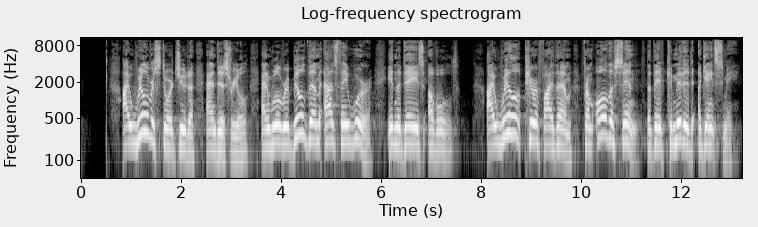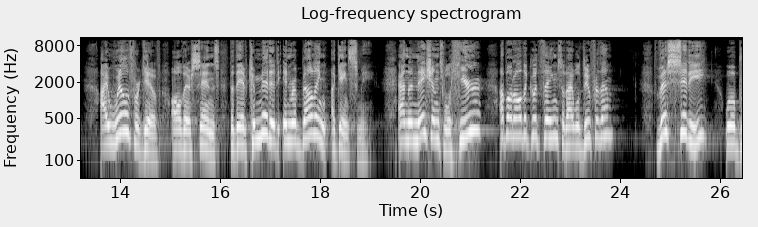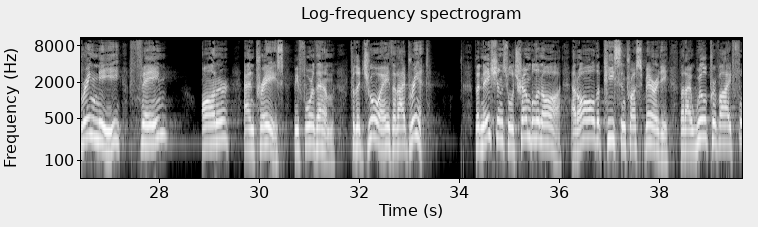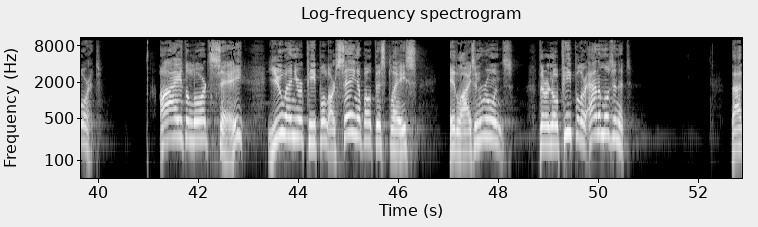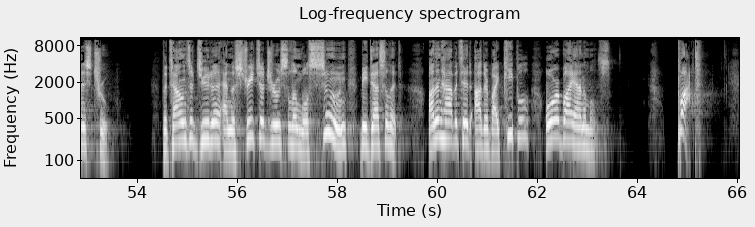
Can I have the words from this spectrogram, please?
I will restore Judah and Israel and will rebuild them as they were in the days of old. I will purify them from all the sin that they've committed against me. I will forgive all their sins that they have committed in rebelling against me. And the nations will hear about all the good things that I will do for them. This city will bring me fame, honor, and praise before them for the joy that I bring it. The nations will tremble in awe at all the peace and prosperity that I will provide for it. I, the Lord, say, you and your people are saying about this place, it lies in ruins. There are no people or animals in it. That is true. The towns of Judah and the streets of Jerusalem will soon be desolate, uninhabited either by people or by animals. But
